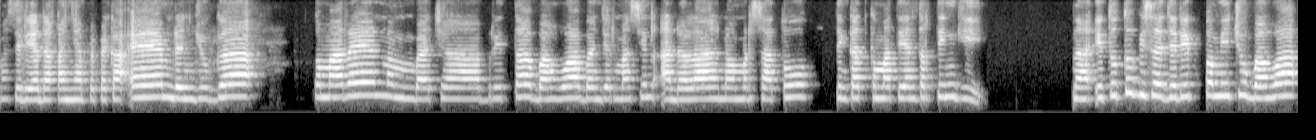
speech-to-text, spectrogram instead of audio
masih diadakannya PPKM dan juga kemarin membaca berita bahwa Banjarmasin adalah nomor satu tingkat kematian tertinggi. Nah, itu tuh bisa jadi pemicu bahwa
